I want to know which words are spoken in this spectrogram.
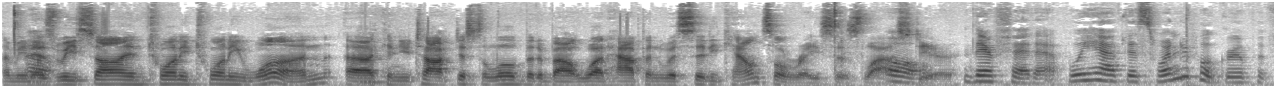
I mean, Oh. as we saw in 2021, uh, can you talk just a little bit about what happened with city council races last oh, year? They're fed up. We have this wonderful group of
